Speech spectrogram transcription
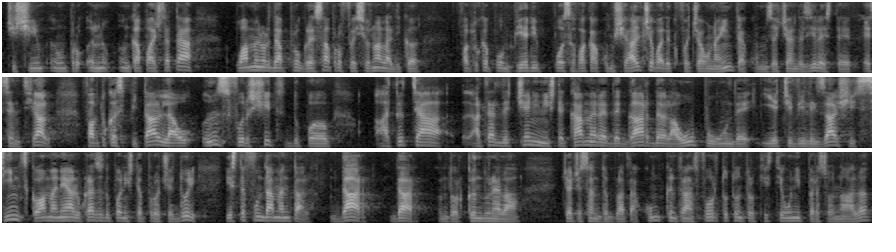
ci și în, pro- în, în capacitatea oamenilor de a progresa profesional, adică Faptul că pompierii pot să facă acum și altceva decât făceau înainte, acum 10 ani de zile, este esențial. Faptul că spitalele au în sfârșit, după atâția, atâția decenii, niște camere de gardă la UPU, unde e civilizat și simți că oamenii ăia lucrează după niște proceduri, este fundamental. Dar, dar, întorcându-ne la ceea ce s-a întâmplat acum, când transform totul într-o chestie unipersonală,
